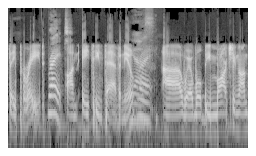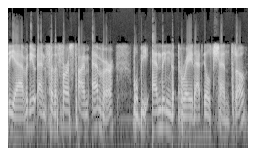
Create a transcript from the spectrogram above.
Day Parade Right. on 18th Avenue Yes. Right. uh, where we'll be marching on the avenue, and for the first time ever, we'll be ending the parade at Il Centro.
